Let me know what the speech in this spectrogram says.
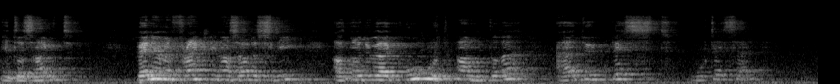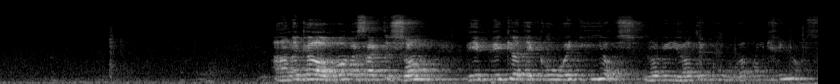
Interessant. Benjamin Franklin har sa det slik at når du er god mot andre, er du best mot deg selv. Arne Garborg har sagt det sånn vi bygger det gode i oss når vi gjør det gode omkring oss.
